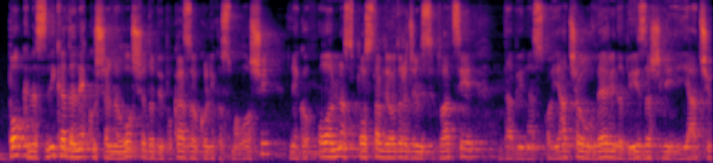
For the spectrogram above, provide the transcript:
Bog nas nikada ne kuša na loše da bi pokazao koliko smo loši, nego On nas postavlja određene situacije da bi nas ojačao u veri, da bi izašli jači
